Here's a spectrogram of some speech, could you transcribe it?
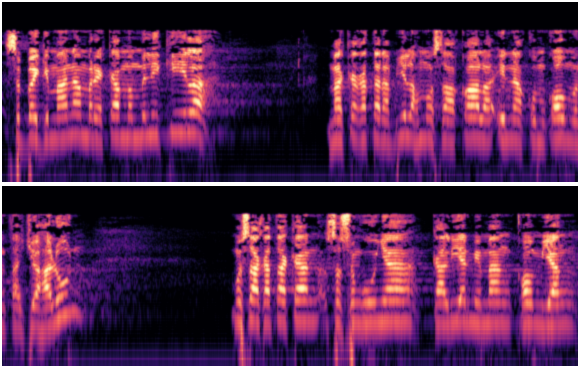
sebagaimana mereka memiliki ilah. Maka kata Nabi Allah Musa qala innakum qaumun tajahalun. Musa katakan sesungguhnya kalian memang kaum yang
